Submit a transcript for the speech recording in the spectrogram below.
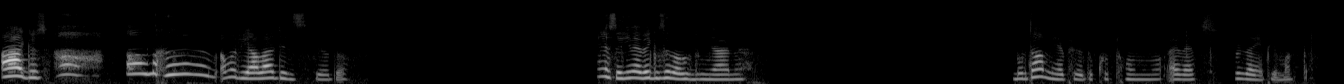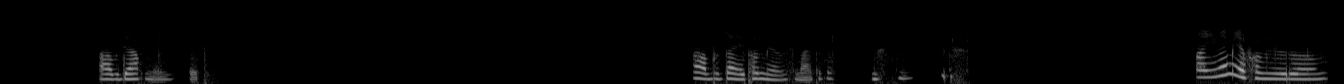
Aa göz. Allah'ım. Ama rüyalar deniz diyordu. Neyse yine de güzel oldum yani. Buradan mı yapıyorduk o tonlu? Evet. Şuradan yapayım hatta. Aa burada yapmayayım. Burada yapayım. Ha buradan yapamıyormuşum arkadaş. Aa yine mi yapamıyorum?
